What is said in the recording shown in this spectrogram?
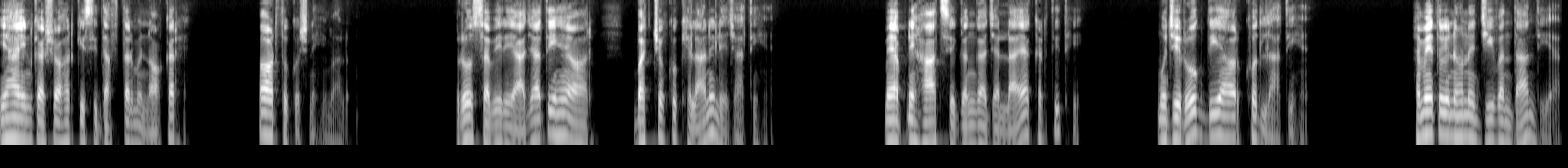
यहाँ इनका शौहर किसी दफ्तर में नौकर है, और तो कुछ नहीं मालूम। रोज सवेरे आ जाती हैं और बच्चों को खिलाने ले जाती हैं। मैं अपने हाथ से गंगा जल लाया करती थी, मुझे रोक दिया और खुद लाती हैं। हमें तो इन्होंने जीवन दान दिया।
